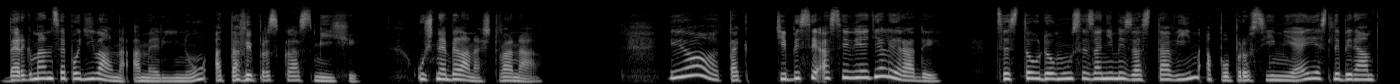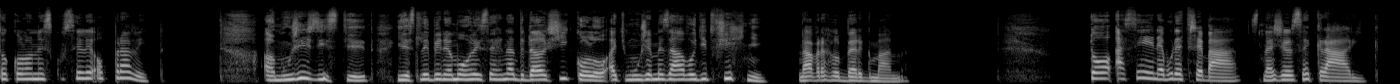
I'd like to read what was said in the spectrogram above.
Bergman se podíval na Amelínu a ta vyprskla smíchy. Už nebyla naštvaná. Jo, tak ti by si asi věděli rady. Cestou domů se za nimi zastavím a poprosím je, jestli by nám to kolo neskusili opravit. A můžeš zjistit, jestli by nemohli sehnat další kolo, ať můžeme závodit všichni, navrhl Bergman. To asi nebude třeba, snažil se králík.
